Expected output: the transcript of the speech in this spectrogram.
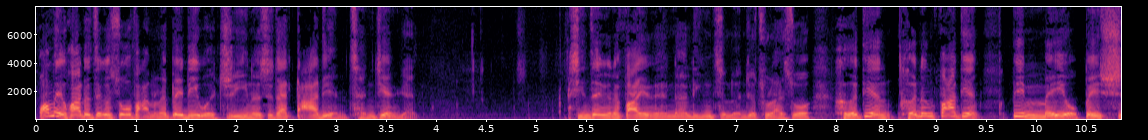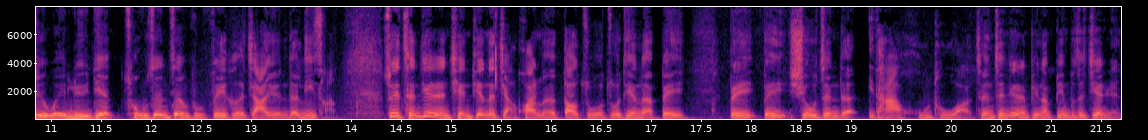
王美花的这个说法呢被立委质疑呢是在打脸陈建仁。行政院的发言人呢，林子伦就出来说，核电核能发电并没有被视为绿电，重申政府非核家园的立场。所以陈建仁前天的讲话呢，到昨昨天呢，被被被修正的一塌糊涂啊。陈陈建仁平常并不是贱人，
